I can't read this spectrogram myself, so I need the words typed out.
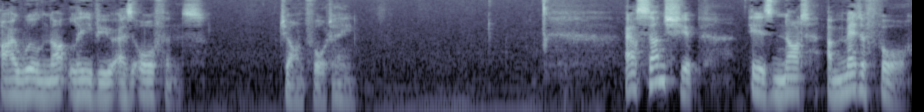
I will not leave you as orphans. John 14. Our sonship is not a metaphor.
